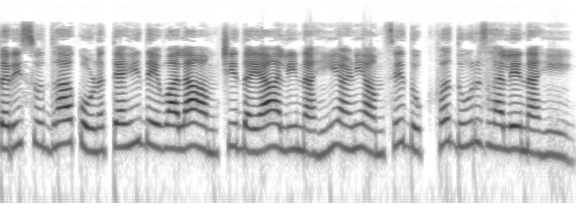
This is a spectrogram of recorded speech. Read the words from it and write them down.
तरी सुद्धा कोणत्याही देवाला आमची दया आली नाही आणि आमचे दुःख दूर झाले नाही.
